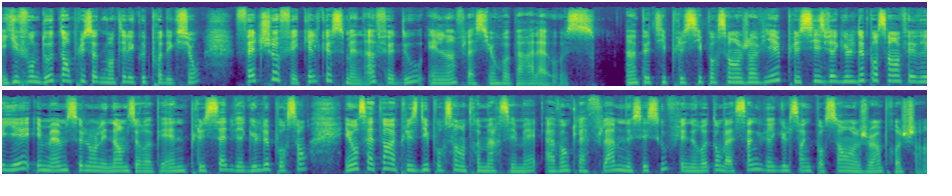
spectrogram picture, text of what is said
et qui font d'autant plus augmenter les coûts de production, faites chauffer quelques semaines à feu doux et l'inflation repart à la hausse. Un petit plus 6% en janvier, plus 6,2% en février et même selon les normes européennes, plus 7,2%. Et on s'attend à plus 10% entre mars et mai avant que la flamme ne s'essouffle et ne retombe à 5,5% en juin prochain.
